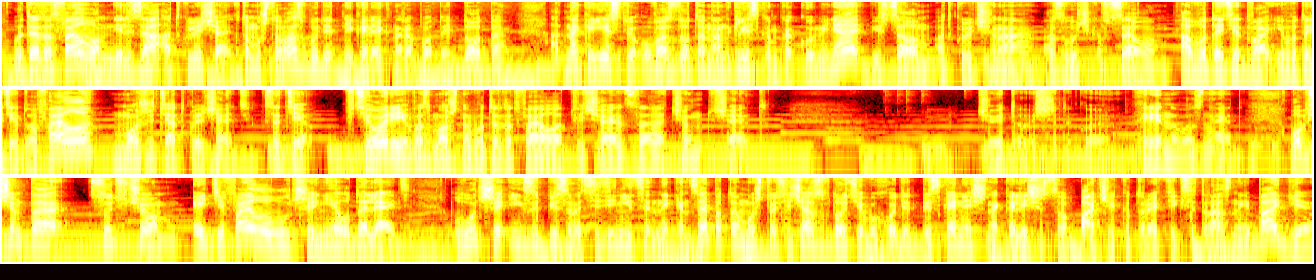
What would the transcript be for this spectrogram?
вот этот файл вам нельзя отключать, потому что у вас будет некорректно работать дота. Однако, если у вас дота на английском, как у меня, и в целом отключена озвучка в целом, а вот эти два и вот эти два файла можете отключать. Кстати, в теории, возможно, вот этот файл отвечает за... Что он отвечает? Что это вообще такое? Хрен его знает. В общем-то, суть в чем? Эти файлы лучше не удалять. Лучше их записывать с единицей на конце, потому что сейчас в доте выходит бесконечное количество патчей, которые фиксят разные баги,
